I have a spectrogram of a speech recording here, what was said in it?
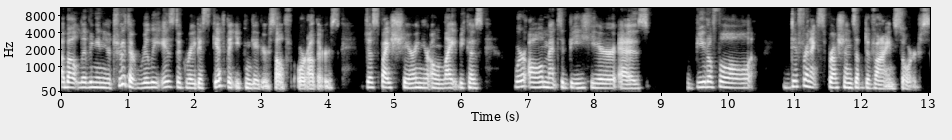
about living in your truth. It really is the greatest gift that you can give yourself or others just by sharing your own light because we're all meant to be here as beautiful, different expressions of divine source,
